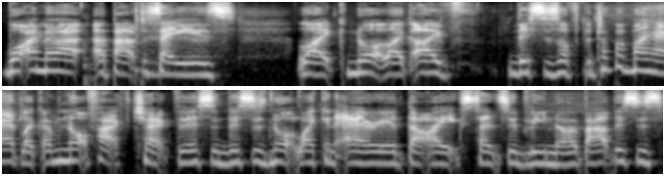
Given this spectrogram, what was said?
what I'm about about to say is like not like I've. This is off the top of my head. Like I've not fact checked this, and this is not like an area that I extensively know about. This is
